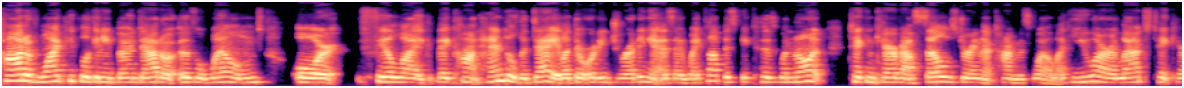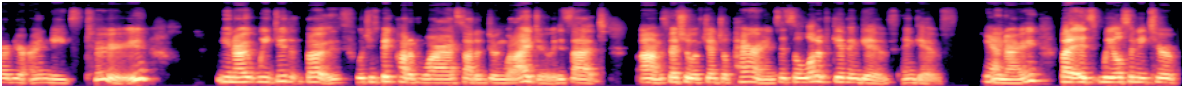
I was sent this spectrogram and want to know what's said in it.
part of why people are getting burned out or overwhelmed or feel like they can't handle the day like they're already dreading it as they wake up is because we're not taking care of ourselves during that time as well. Like you are allowed to take care of your own needs too. You know we do that both which is a big part of why i started doing what i do is that um, especially with gentle parents it's a lot of give and give and give Yeah. you know? But it's we also need to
